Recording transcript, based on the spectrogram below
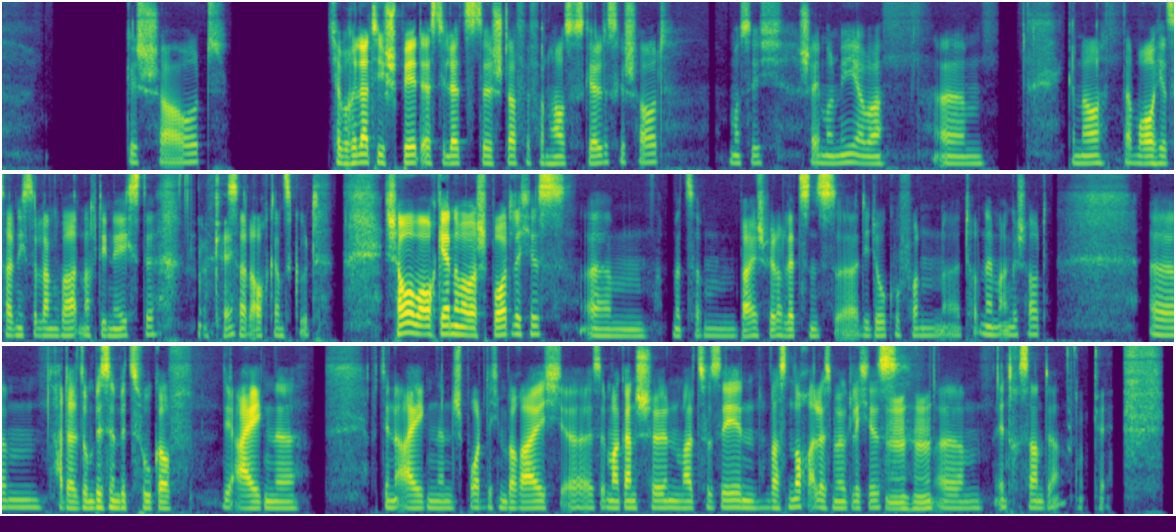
geschaut. Ich habe relativ spät erst die letzte Staffel von Haus des Geldes geschaut. Muss ich, shame on me, aber ähm, genau, da brauche ich jetzt halt nicht so lange warten auf die nächste. Okay. ist halt auch ganz gut. Ich schaue aber auch gerne mal was Sportliches. Ähm, mit zum Beispiel auch letztens äh, die Doku von äh, Tottenham angeschaut. Ähm, hat halt so ein bisschen Bezug auf die eigene, auf den eigenen sportlichen Bereich. Äh, ist immer ganz schön, mal zu sehen, was noch alles möglich ist. Mhm. Ähm, interessant, ja. Okay.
